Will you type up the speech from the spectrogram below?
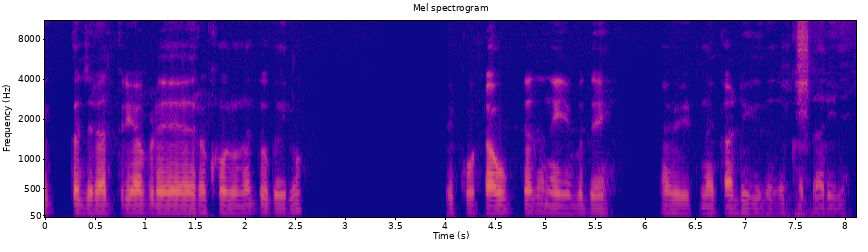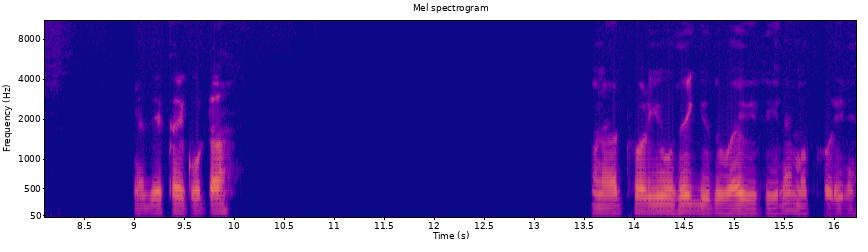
એક જ રાત્રિ આપણે રખોલું નહોતું કર્યું. એ કોટા ઉગતા હતા ને એ બધે આવી રીતના કાઢી લીધા ખતારીને ને દેખાય કોટા. અને અઠવાડિયું થઈ ગયું હતું વાવી હતી ને મગફળીને.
